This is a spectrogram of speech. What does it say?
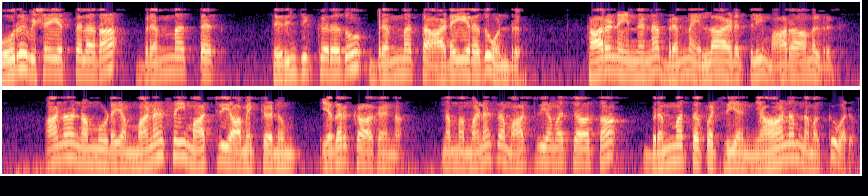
ஒரு விஷயத்துலதான் பிரம்மத்தை தெரிஞ்சுக்கிறதும் பிரம்மத்தை அடையிறதும் ஒன்று. காரணம் என்னன்னா பிரம்ம எல்லா இடத்திலையும் மாறாமல் இருக்கு. ஆனா நம்முடைய மனசை மாற்றி அமைக்கணும். எதற்காகனா நம்ம மனசை மாற்றி அமைச்சாதான் பிரம்மத்தை பற்றிய ஞானம் நமக்கு வரும்.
